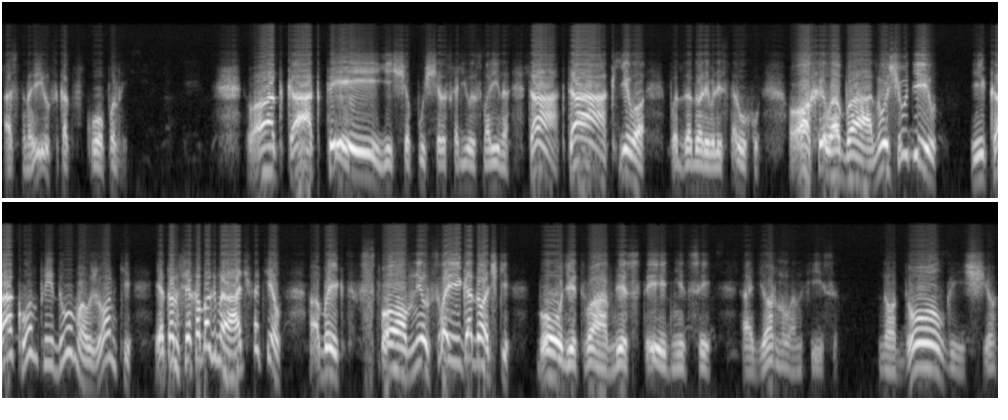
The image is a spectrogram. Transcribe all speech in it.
остановился как вкопанный. «Вот как ты!» — еще пуще расходилась Марина. «Так, так его!» — подзадоривали старуху. «Ох и лоба! Ну, чудил!» И как он придумал, жонки, это он всех обогнать хотел. А бык вспомнил свои годочки. «Будет вам, бесстыдницы!» — одернула Анфиса. Но долго еще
